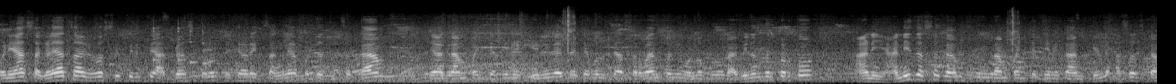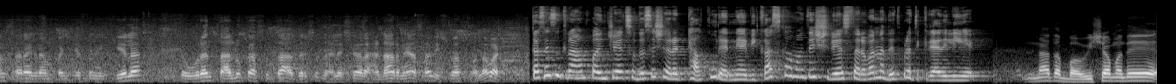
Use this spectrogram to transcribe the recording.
पण या सगळ्याचा व्यवस्थितरित्या अभ्यास करून त्याच्यावर एक चांगल्या पद्धतीचं काम या ग्रामपंचायतीने केलेलं आहे. त्याच्याबद्दल त्या सर्वांचं मी मनपूर्वक अभिनंदन करतो. आणि ह्यांनी जसं काम ग्रामपंचायतीने काम केलं असंच काम साऱ्या ग्रामपंचायतीने केलं तर उरण तालुकासुद्धा आदर्श झाल्याशिवाय राहणार नाही असा विश्वास मला वाटतो. तसेच ग्रामपंचायत सदस्य शरद ठाकूर यांनी या विकास कामांचे श्रेय सर्वांना देत प्रतिक्रिया दिली आहे. नाही आता भविष्यामध्ये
